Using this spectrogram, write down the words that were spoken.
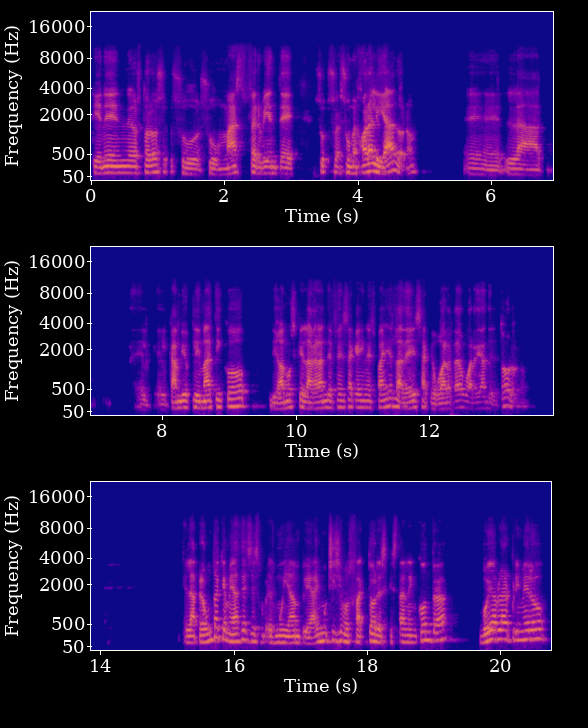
tienen los toros su, más ferviente, su, mejor aliado. ¿no? Eh, el, el, cambio climático, digamos que la gran defensa que hay en España es la de esa que guarda el guardián del toro. La pregunta que me haces es, muy amplia. Hay muchísimos factores que están en contra. Voy a hablar primero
